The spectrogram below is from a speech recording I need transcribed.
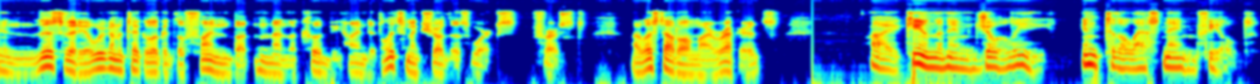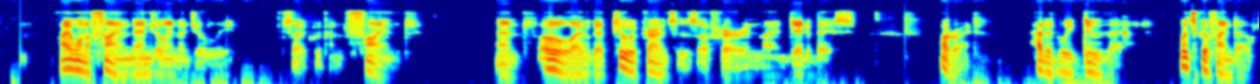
In this video, we're going to take a look at the Find button and the code behind it. Let's make sure this works first. I list out all my records. I key in the name Jolie into the last name field. I want to find Angelina Jolie. So I click on Find. And, oh, I've got two occurrences of her in my database. Alright, how did we do that? Let's go find out.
